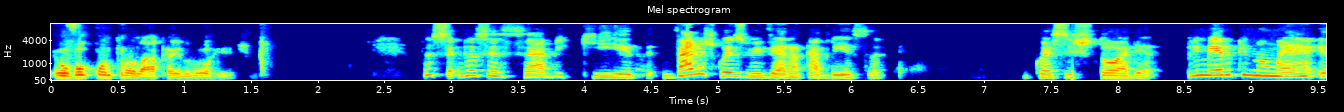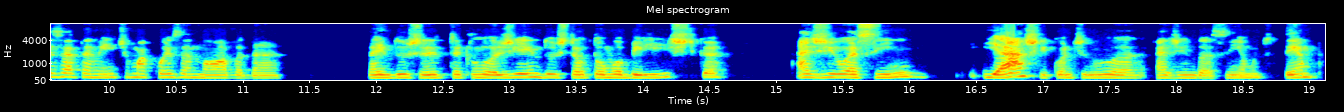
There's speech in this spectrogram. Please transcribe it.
eu vou controlar para ir no meu ritmo. Você, você sabe que várias coisas me vieram à cabeça com essa história. Primeiro, que não é exatamente uma coisa nova da, da indústria de tecnologia, a indústria automobilística agiu assim e acho que continua agindo assim há muito tempo,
